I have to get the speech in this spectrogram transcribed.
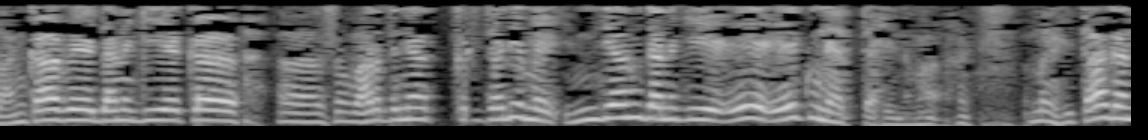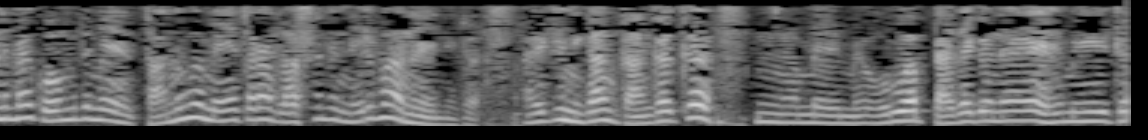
ලංකාවේ ජනගීයක වර්ධනයක් කරද්දී මේ ඉන්දියානු ජනගීය ඒ ඒ ගුණයත් ඇහෙනවා. මම හිතා ගන්න බෑ කොහොමද මේ තනුව මේ තරම් ලස්සන නිර්මාණය වෙන්නේ කියලා. ඒක නිකන් ගඟක මේ මේ ඔරුවක් පැදගෙන එහිමීට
